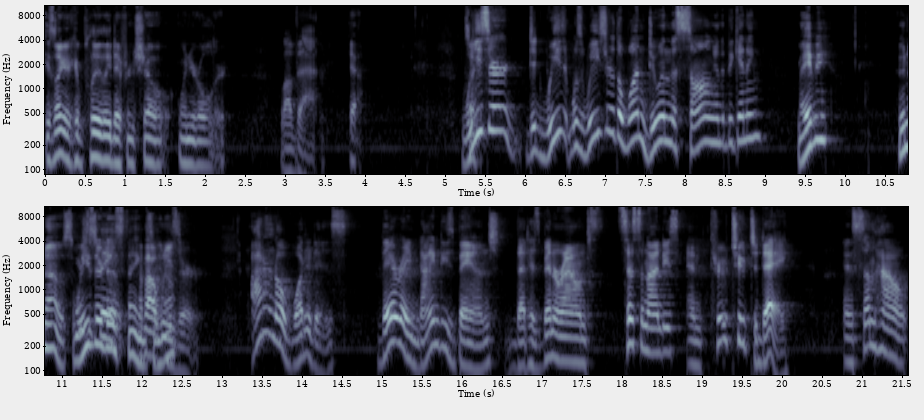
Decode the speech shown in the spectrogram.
It's like a completely different show when you're older. Love that. Yeah. Weezer did Weezer was Weezer the one doing the song in the beginning? Maybe. Who knows? Here's Weezer thing does things. about you know? Weezer. I don't know what it is. They're a '90s band that has been around since the '90s and through to today, and somehow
